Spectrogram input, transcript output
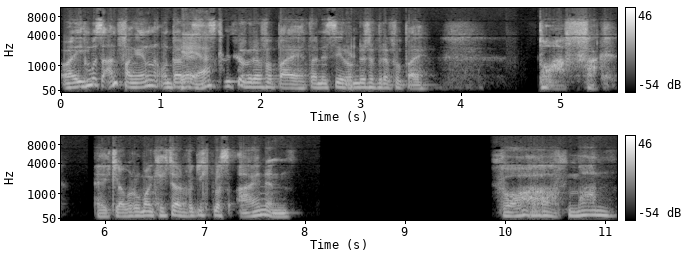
Aber ich muss anfangen und dann Ja, ist ja. das Quiz schon wieder vorbei. Dann ist die Runde schon wieder vorbei. Boah, fuck. Ich glaube, Roman kriegt da wirklich bloß einen. Boah, Mann.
